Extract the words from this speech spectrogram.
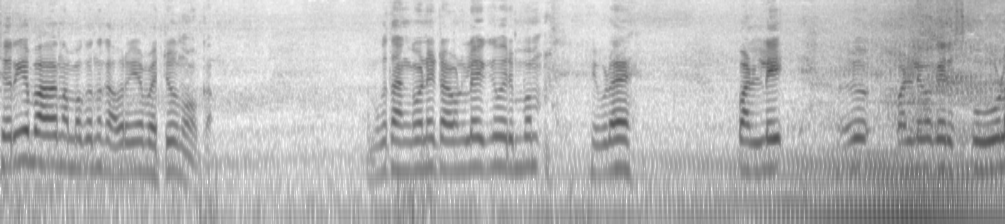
ചെറിയ ഭാഗം നമുക്കൊന്ന് കവർ ചെയ്യാൻ പറ്റുമോ നോക്കാം. നമുക്ക് തങ്കമണി ടൗണിലേക്ക് വരുമ്പം ഇവിടെ പള്ളി ഒരു പള്ളി വക സ്കൂൾ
